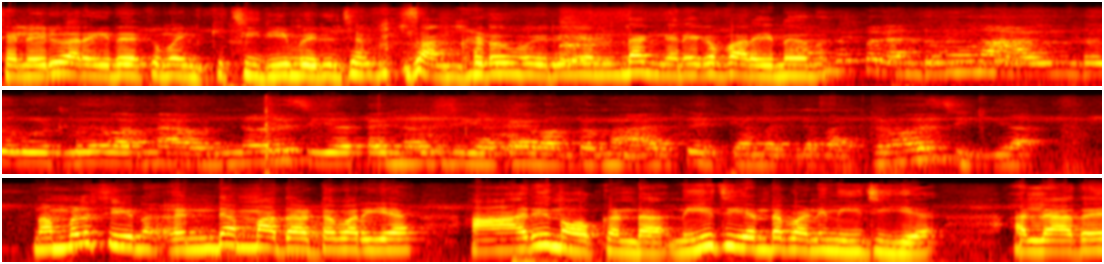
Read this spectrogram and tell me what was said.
ചിലർ പറയുന്നത് കേൾക്കുമ്പോൾ എനിക്ക് ചിരിയും വരും ചിലപ്പോൾ സങ്കടവും വരും. എന്താ അങ്ങനെയൊക്കെ പറയുന്നത്? രണ്ടു മൂന്ന് ആളുണ്ട് വീട്ടിൽ പറഞ്ഞാൽ എന്നോട് ചെയ്യട്ടെ എന്നോട് ചെയ്യട്ടെ പറഞ്ഞിട്ടൊന്നും ആർക്കും ഇരിക്കാൻ പറ്റില്ല. പറ്റണവര് ചെയ്യുക നമ്മൾ ചെയ്യണം എന്റെ അമ്മ അതാട്ട പറയുക ആരും നോക്കണ്ട. നീ ചെയ്യേണ്ട പണി നീ ചെയ്യുക അല്ലാതെ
